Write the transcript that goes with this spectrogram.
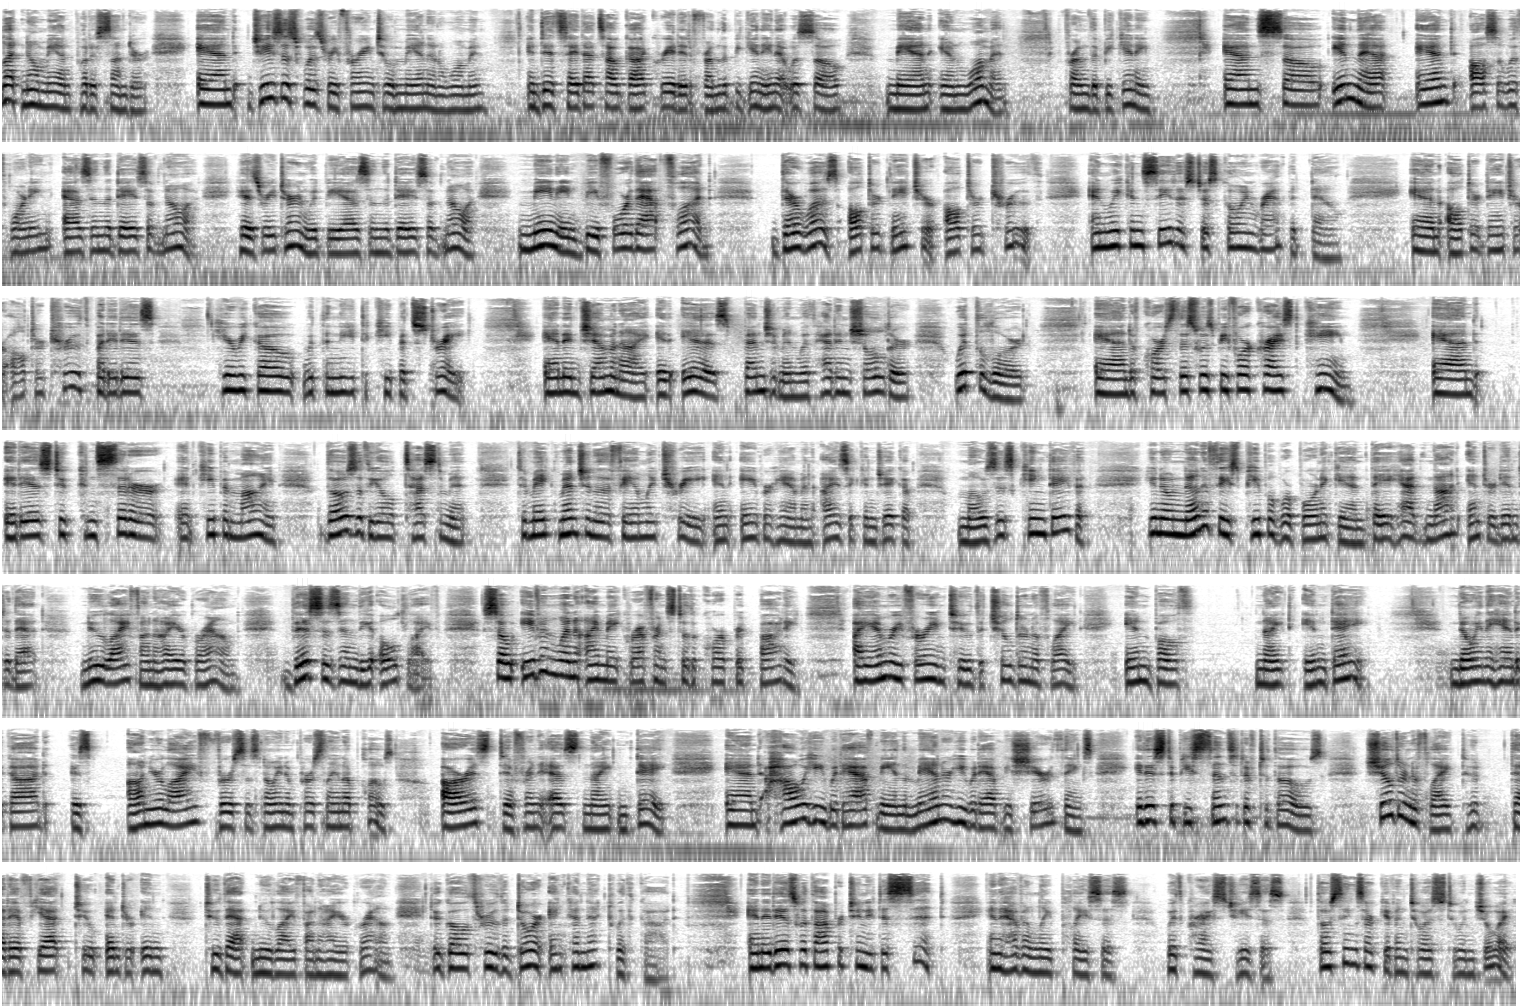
let no man put asunder. And Jesus was referring to a man and a woman and did say that's how God created from the beginning. It was so, man and woman from the beginning. And so, in that, and also with warning, as in the days of Noah, his return would be as in the days of Noah, meaning before that flood, there was altered nature, altered truth. And we can see this just going rampant now. And altered nature, altered truth. But it is, here we go with the need to keep it straight. And in Gemini, it is Benjamin with head and shoulder with the Lord and of course, this was before Christ came. And it is to consider and keep in mind those of the Old Testament to make mention of the family tree and Abraham and Isaac and Jacob, Moses, King David. You know, none of these people were born again. They had not entered into that new life on higher ground. This is in the old life. So even when I make reference to the corporate body, I am referring to the children of light in both night and day. Knowing the hand of God is on your life versus knowing Him personally and up close are as different as night and day. And how He would have me and the manner He would have me share things, it is to be sensitive to those children of light that have yet to enter into that new life on higher ground, to go through the door and connect with God. And it is with opportunity to sit in heavenly places with Christ Jesus. Those things are given to us to enjoy.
